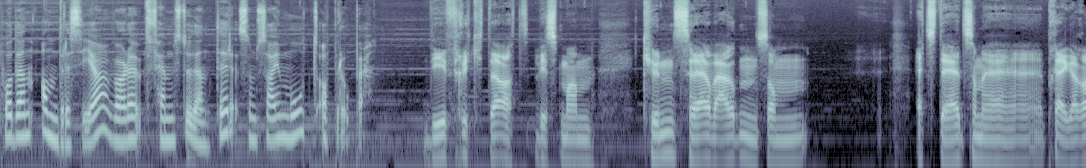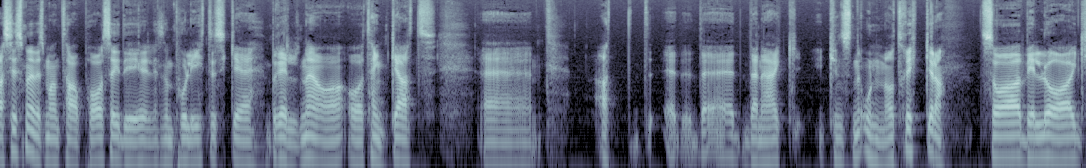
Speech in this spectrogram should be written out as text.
På den andre sida var det fem studenter som sa imot oppropet. De frykter at hvis man kun ser verden som et sted som er prega av rasisme, hvis man tar på seg de liksom, politiske brillene og, og tenker at, eh, at denne kunsten undertrykker, da, så vil du òg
